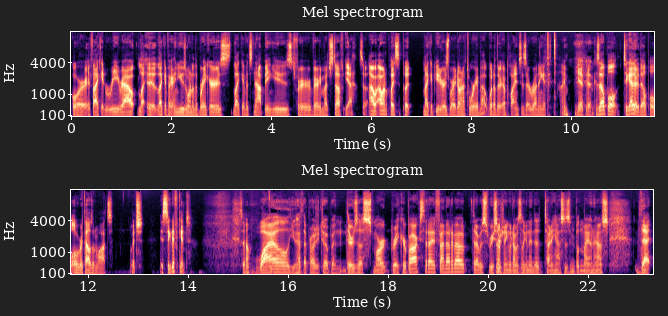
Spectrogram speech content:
or if I can reroute, like uh, like if I can use one of the breakers, like if it's not being used for very much stuff. Yeah, so I, I want a place to put my computers where I don't have to worry about what other appliances are running at the time yep. because they'll pull together they'll pull over a thousand watts, which is significant. So While you have that project open, there's a smart breaker box that I found out about that I was researching when I was looking into tiny houses and building my own house that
